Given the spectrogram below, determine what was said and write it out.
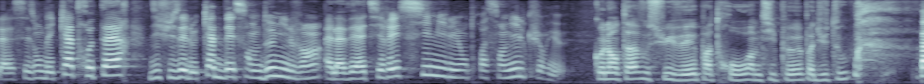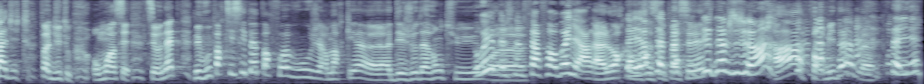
la saison des Quatre Terres, diffusée le 4 décembre 2020. Elle avait attiré 6 300 000 curieux. Colanta, vous suivez Pas trop, un petit peu, pas du tout? Pas du tout. Pas du tout. Au moins, c'est honnête. Mais vous participez parfois, vous, j'ai remarqué, à, à des jeux d'aventure. Oui, je viens de faire Fort Boyard. là. alors, comment D'ailleurs, ça s'est passe le passé 19 juin. Ah, formidable Ça y est.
